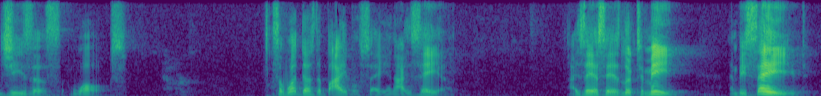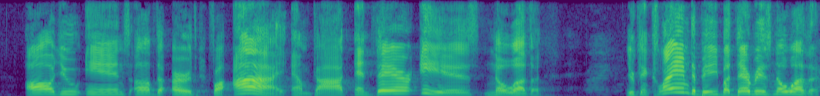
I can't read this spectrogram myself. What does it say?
Jesus walks. So, what does the Bible say in Isaiah? Isaiah says, Look to me and be saved, all you ends of the earth, for I am God and there is no other. You can claim to be, but there is no other.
